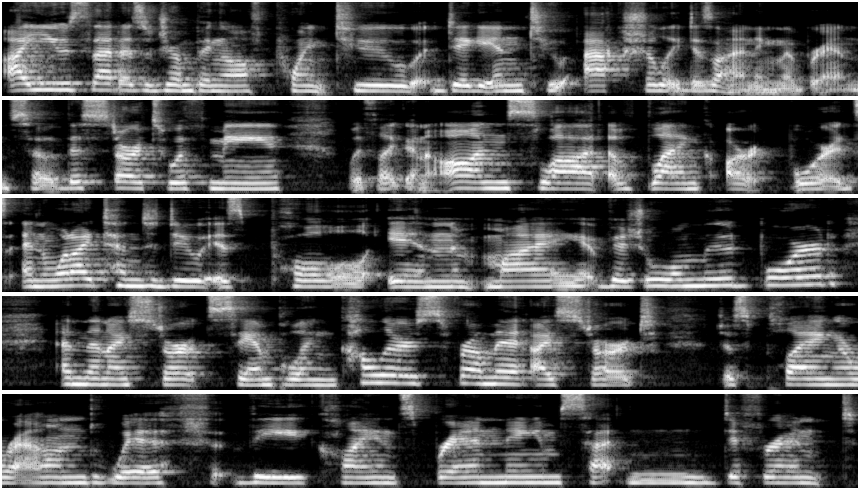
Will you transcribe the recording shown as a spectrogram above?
I use that as a jumping off point to dig into actually designing the brand. So this starts with me with like an onslaught of blank art boards. And what I tend to do is pull in my visual mood board, and then I start sampling colors from it. I start just playing around with the client's brand name set in different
